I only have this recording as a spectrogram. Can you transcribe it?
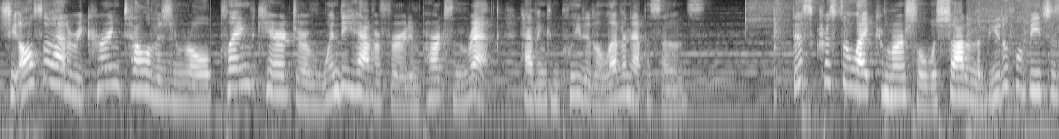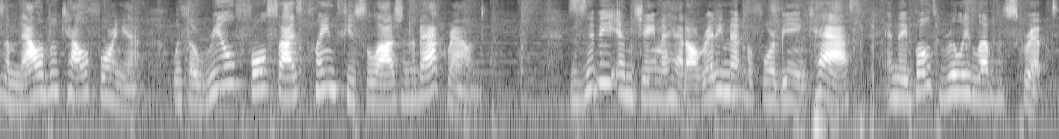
she also had a recurring television role playing the character of Wendy Haverford in Parks and Rec, having completed 11 episodes. This Crystal Light commercial was shot on the beautiful beaches of Malibu, California, with a real full-size plane fuselage in the background. Zibby and Jama had already met before being cast, and they both really loved the script.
